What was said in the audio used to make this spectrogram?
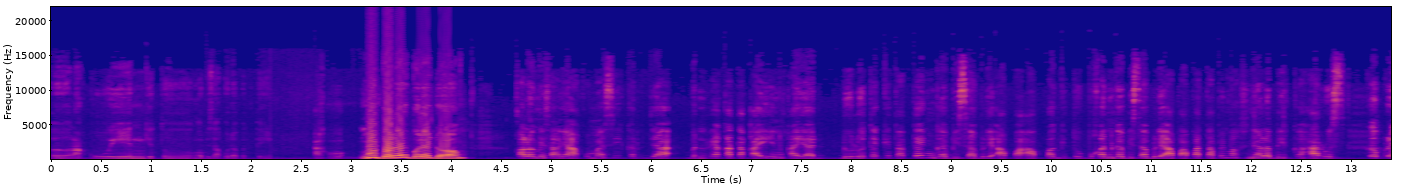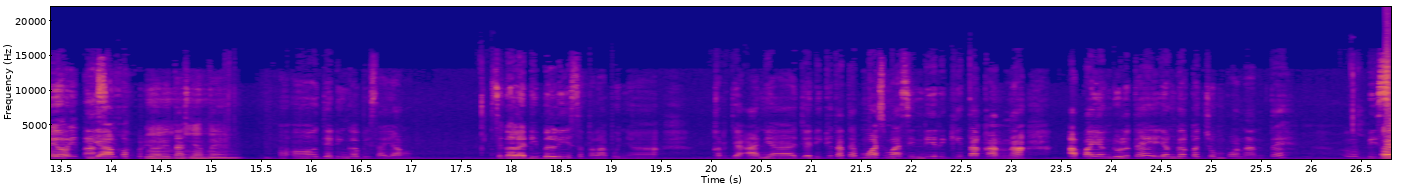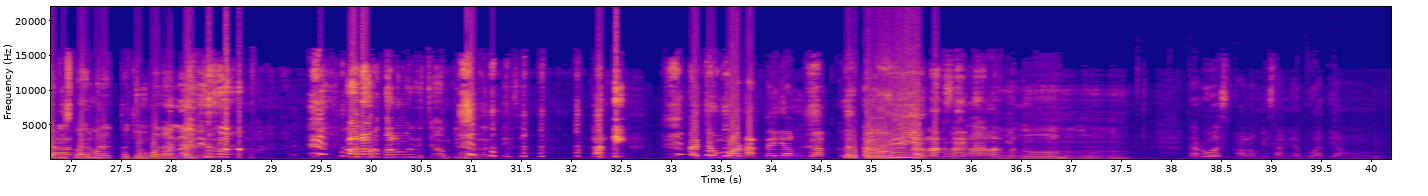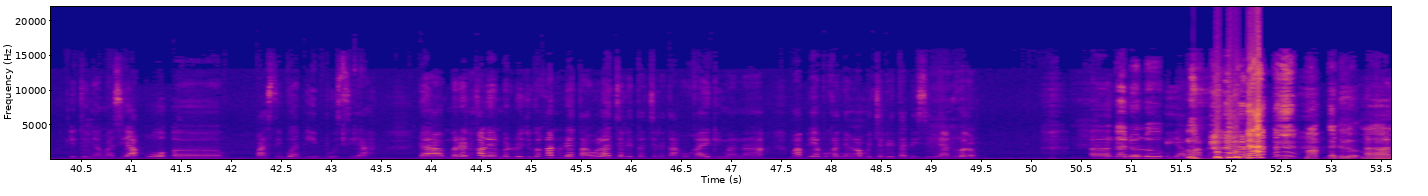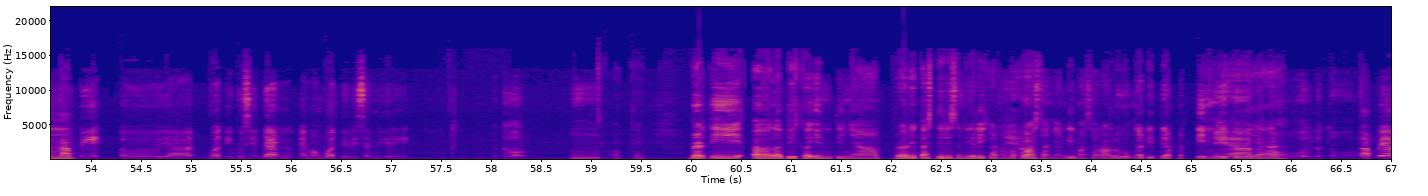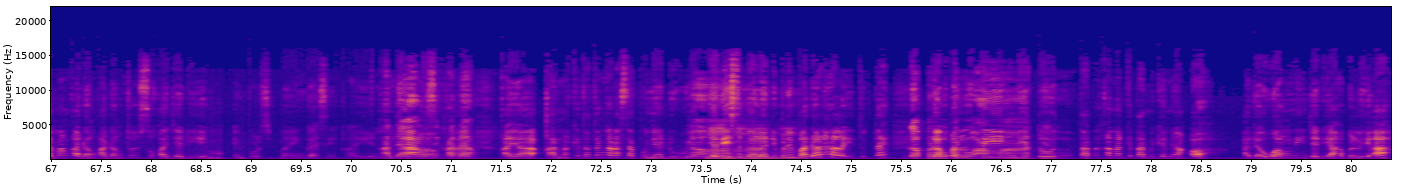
eh, lakuin gitu nggak bisa aku dapetin aku Ini boleh, boleh dong. kalau misalnya aku masih kerja benernya kata kain kayak dulu teh kita teh nggak bisa beli apa-apa gitu bukan nggak bisa beli apa-apa tapi maksudnya lebih ke harus ke eh, iya gitu. ke prioritasnya Hmm, teh hmm, Heeh, jadi nggak bisa yang segala dibeli setelah punya kerjaan ya jadi kita teh muas-muasin diri kita karena apa yang dulu teh yang nggak kecumponan teh eh, bisa Eh, disclaimer kecumponan. Cumponan itu tolong tolong ngerti anting nggak ngerti ganti gitu. kecumponan teh yang nggak ke Terpenuhi. terpenuhi, heeh, terpenuhi. gitu. Hmm, hmm, hmm, hmm. Terus kalau misalnya buat yang itunya masih aku eh, pasti buat ibu sih ya. Dan meren kalian berdua juga kan udah tau lah cerita-cerita aku kayak gimana. Maaf ya bukannya nggak mau cerita di sini. Aduh. Eh, enggak dulu iya maaf. Maaf gak dulu. Eh, Hmm. tapi eh, ya buat ibu sih dan emang buat diri sendiri. betul Hmm, oke. Berarti eh, lebih ke intinya prioritas diri sendiri karena Iya. kepuasan yang di masa lalu nggak didapetin gitu iya ya. betul betul Tapi emang kadang-kadang tuh suka jadi im- impulsif buying gak sih kain? kadang sih kan, kadang kayak karena kita tuh ngerasa punya duit, Hmm. jadi segala dibeli Hmm. padahal hal itu teh nggak nggak perlu perlu penting amat gitu. tapi karena kita mikirnya oh ada uang nih jadi ah beli ah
